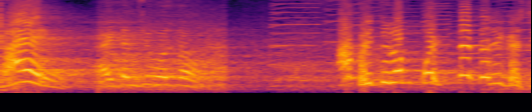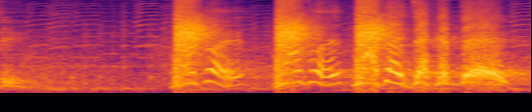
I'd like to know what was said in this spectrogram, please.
काय? आयटमशी बोलतो? आ भाई तुला पटत तरी कशी? माझं आहे माझं आहे माझं आहे जॅकेट दे!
